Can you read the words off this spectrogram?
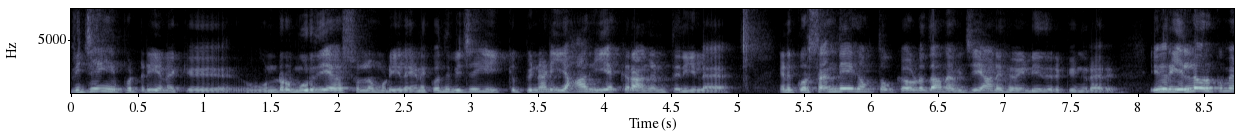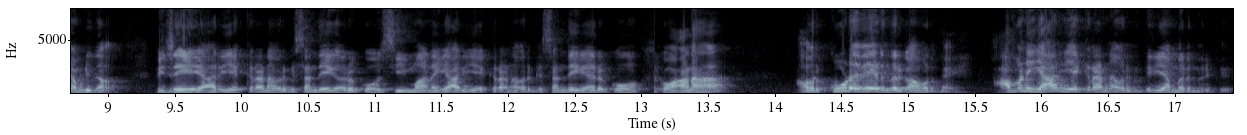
விஜயை பற்றி எனக்கு ஒன்றும் உறுதியாக சொல்ல முடியல. எனக்கு வந்து விஜய்க்கு பின்னாடி யார் இயக்குறாங்கன்னு தெரியல. எனக்கு ஒரு சந்தேகத்தோட தான் நான் விஜய் அணுக வேண்டியது இருக்குங்கிறாரு. இவர் எல்லோருக்குமே அப்படிதான். விஜய் யார் இயக்குறான்னு அவருக்கு சந்தேகம் இருக்கும். சீமானை யார் இயக்குறான்னு அவருக்கு சந்தேகம் இருக்கும் இருக்கும். ஆனா அவர் கூடவே இருந்திருக்கான் ஒருத்தன். அவனை யார் இயக்குறான்னு அவருக்கு தெரியாம இருந்திருக்கு.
